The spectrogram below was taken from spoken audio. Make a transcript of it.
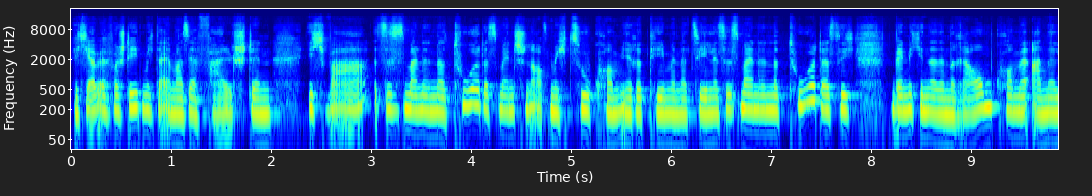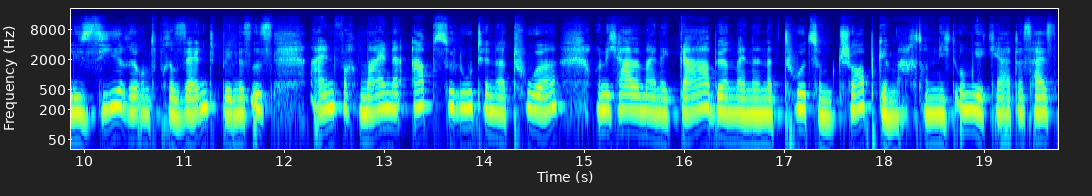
ich glaube, er versteht mich da immer sehr falsch, denn ich war, es ist meine Natur, dass Menschen auf mich zukommen, ihre Themen erzählen. Es ist meine Natur, dass ich, wenn ich in einen Raum komme, analysiere und präsent bin. Es ist einfach meine absolute Natur und ich habe meine Gabe und meine Natur zum Job gemacht und nicht umgekehrt. Das heißt,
